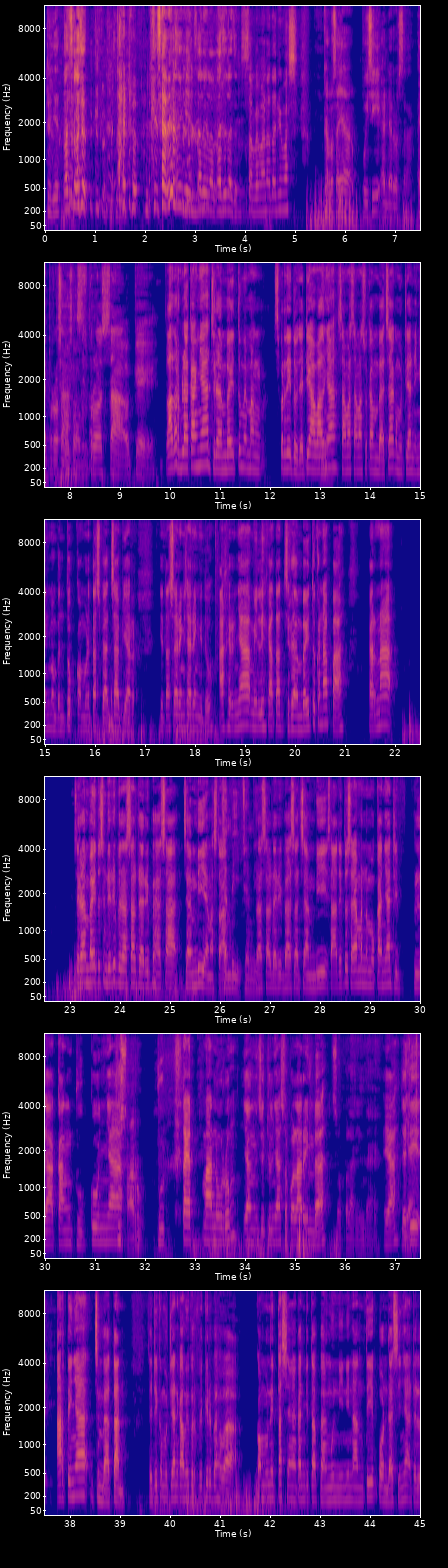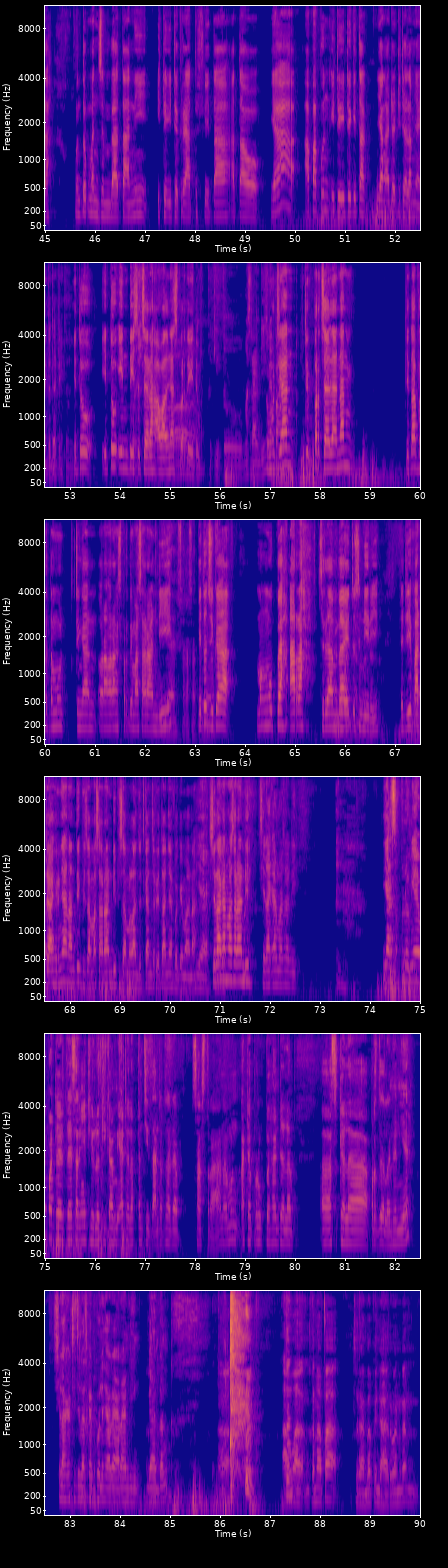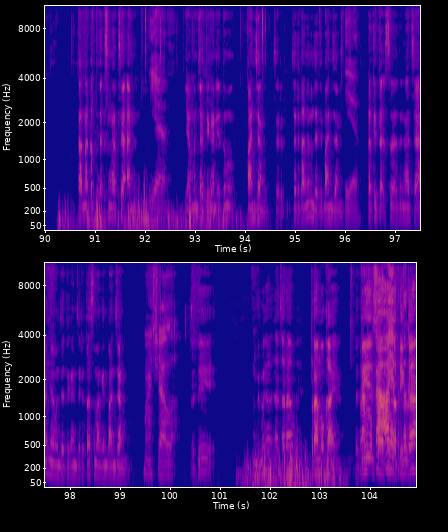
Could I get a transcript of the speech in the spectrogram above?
ya. lanjut lanjut aduh serius ini lanjut lanjut sampai mana tadi Mas? kalau saya puisi anda Rosa eh prosa Prosa, oke. Latar belakangnya Jeramba itu memang seperti itu. Jadi awalnya sama-sama suka membaca, kemudian ingin membentuk komunitas baca biar kita sharing-sharing gitu. Akhirnya milih kata Jeramba itu kenapa? Karena Jeramba itu sendiri berasal dari bahasa Jambi ya Mas Toat. Jambi Jambi Berasal dari bahasa Jambi. Saat itu saya menemukannya di belakang bukunya saru Butet Manurung yang judulnya Sekolah Rimba Sokola rimba ya jadi artinya jembatan jadi kemudian kami berpikir bahwa komunitas yang akan kita bangun ini nanti pondasinya adalah untuk menjembatani ide-ide kreatif kita atau ya apa pun ide-ide kita yang ada di dalamnya itu tadi. Itu itu inti sejarah awalnya seperti itu. begitu. Mas Randi kemudian di perjalanan kita bertemu dengan orang-orang seperti Mas Arandi Iya, itu juga mengubah arah jeramba itu sendiri jadi pada akhirnya nanti bisa Mas Arandi bisa melanjutkan ceritanya bagaimana? Iya, silakan Mas Arandi. Silakan Mas Randi yang sebelumnya pada dasarnya ideologi kami adalah pencintaan terhadap sastra namun ada perubahan dalam eh, segala perjalanannya. Silahkan dijelaskan boleh area Randi ganteng. Eh, awal kenapa jeramba pindah haruan kan? Karena ketidaksengajaan iya yang menjadikan itu panjang Cer- ceritanya menjadi panjang iya ketidaksengajaan yang menjadikan cerita semakin panjang Masya Allah. jadi intinya acara pramuka ya jadi Pramuka, suatu oh ya, ketika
